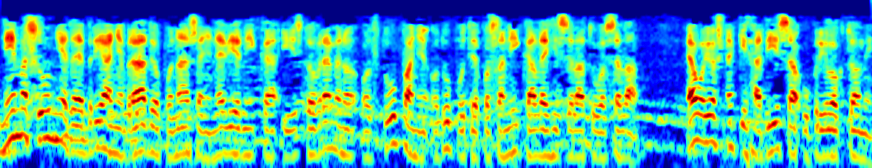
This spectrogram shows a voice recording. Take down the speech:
Nema sumnje da je brijanje brade o ponašanje nevjernika i istovremeno odstupanje od upute poslanika alaihi salatu wasalam. Evo još neki hadisa u prilog tome.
